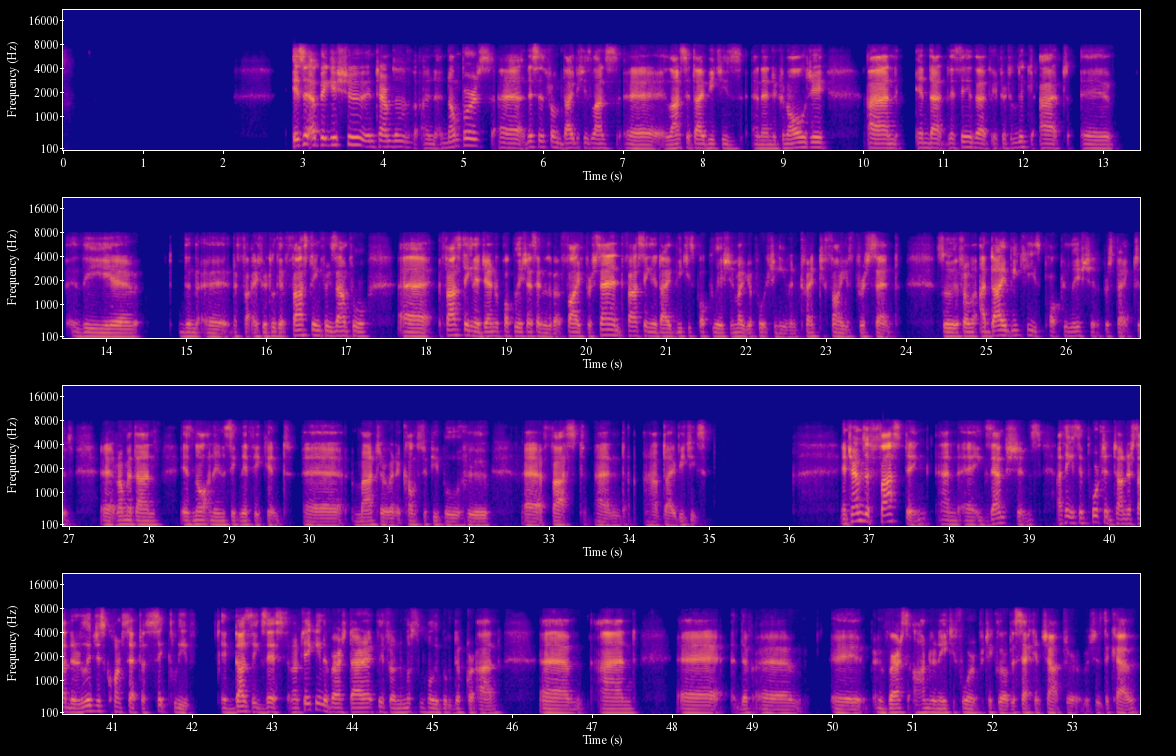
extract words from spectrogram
Is it a big issue in terms of uh, numbers? Uh, this is from Diabetes Lance, uh, Lancet Diabetes and Endocrinology, and in that they say that if you're to look at uh, the uh, uh, the, if you look at fasting, for example, uh, fasting in the general population, I said was about 5%. Fasting in the diabetes population might be approaching even 25%. So from a diabetes population perspective, uh, Ramadan is not an insignificant uh, matter when it comes to people who uh, fast and have diabetes. In terms of fasting and uh, exemptions, I think it's important to understand the religious concept of sick leave it does exist. And I'm taking the verse directly from the Muslim holy book, the Quran, um, and uh, the um, uh, verse 184 in particular of the second chapter, which is the cow.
